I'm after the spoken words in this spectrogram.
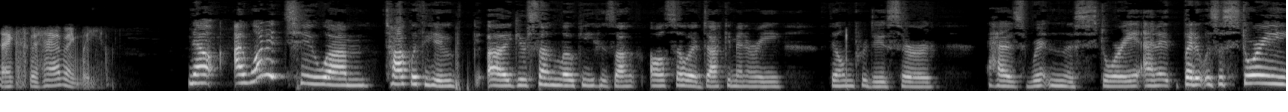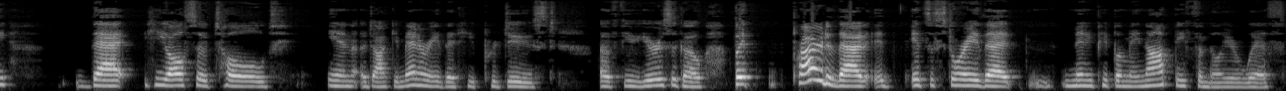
Thanks for having me. Now, I wanted to um, talk with you. Uh, your son Loki, who's also a documentary film producer, has written this story, and it, but it was a story that he also told in a documentary that he produced a few years ago. But prior to that, it, it's a story that many people may not be familiar with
